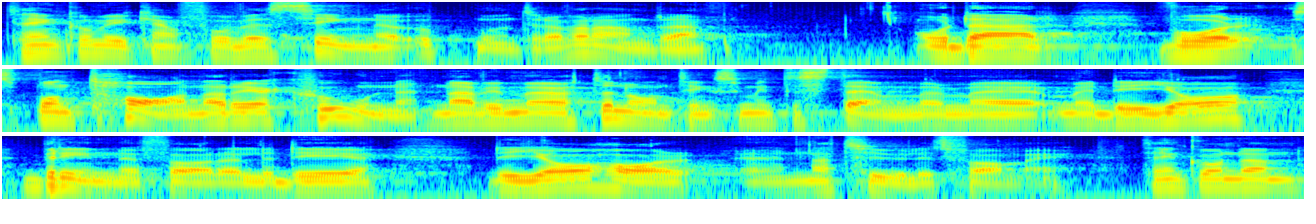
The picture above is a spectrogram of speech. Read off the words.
Tänk om vi kan få välsigna och uppmuntra varandra och där vår spontana reaktion när vi möter någonting som inte stämmer med, med det jag brinner för eller det, det jag har eh, naturligt för mig. Tänk om den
